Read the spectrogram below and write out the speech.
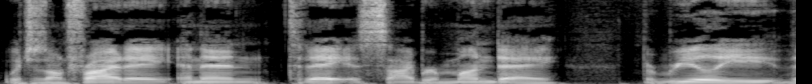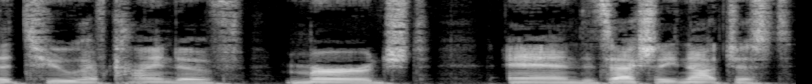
which is on Friday. And then today is Cyber Monday. But really, the two have kind of merged. And it's actually not just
